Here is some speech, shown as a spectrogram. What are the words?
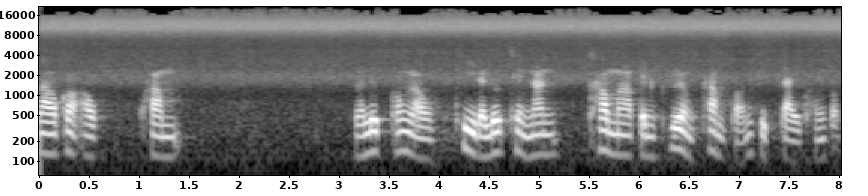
เราก็เอาความระลึกของเราที่ระลึกเช่นนั้น เข้ามาเป็นเครื่องพร่ำสอนจิตใจของตน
